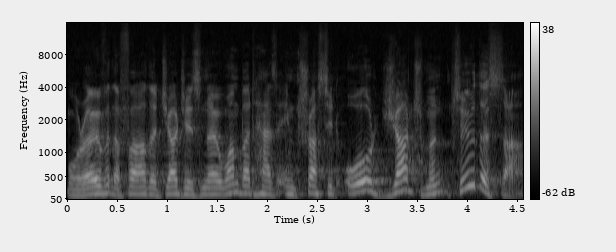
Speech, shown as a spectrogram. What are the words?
Moreover, the Father judges no one, but has entrusted all judgment to the Son,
